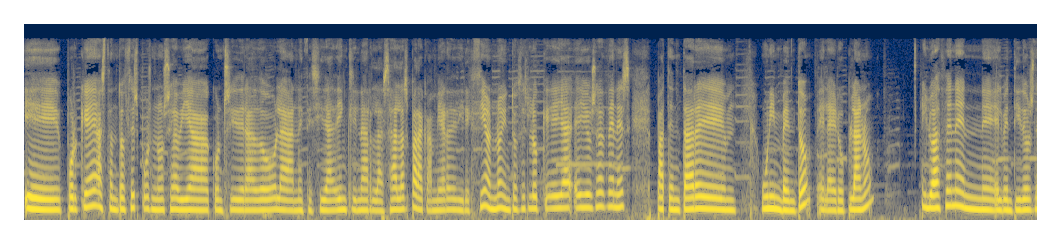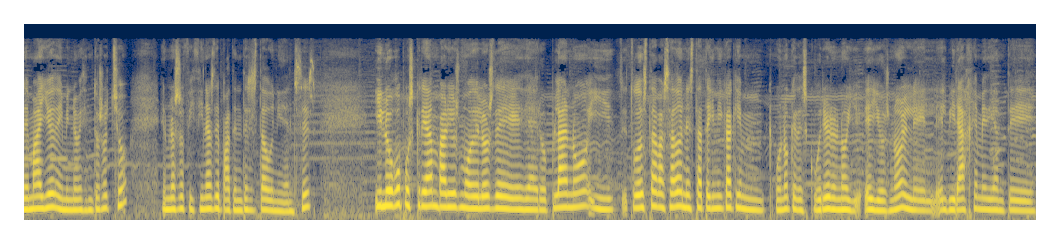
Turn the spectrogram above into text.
Eh, porque hasta entonces pues no se había considerado la necesidad de inclinar las alas para cambiar de dirección, ¿no? Entonces lo que ellos hacen es patentar eh, un invento, el aeroplano, y lo hacen en eh, el 22 de mayo de 1908 en unas oficinas de patentes estadounidenses. Y luego pues crean varios modelos de, aeroplano y todo está basado en esta técnica que, bueno, que descubrieron ellos, ¿no? El, viraje mediante,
